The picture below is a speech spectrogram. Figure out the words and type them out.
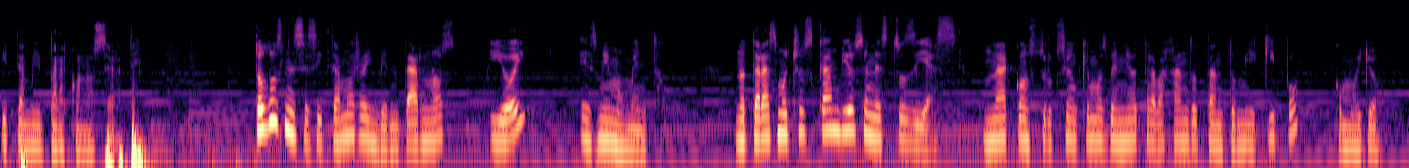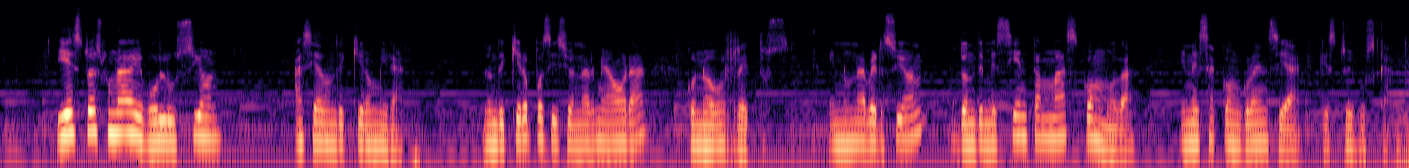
y también para conocerte. Todos necesitamos reinventarnos y hoy es mi momento. Notarás muchos cambios en estos días, una construcción que hemos venido trabajando tanto mi equipo como yo. Y esto es una evolución hacia donde quiero mirar, donde quiero posicionarme ahora con nuevos retos, en una versión donde me sienta más cómoda en esa congruencia que estoy buscando.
